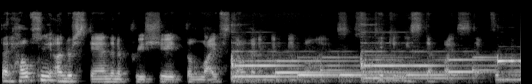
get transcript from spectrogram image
that helps me understand and appreciate the lifestyle that I'm going to be buying. So, taking me step by step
